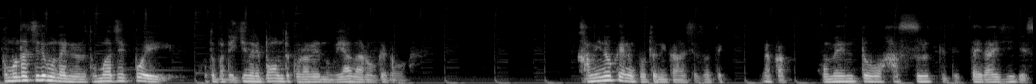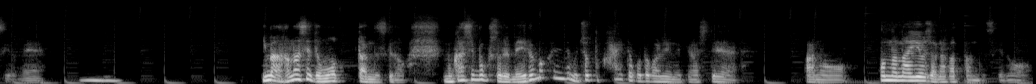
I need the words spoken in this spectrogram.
友達でもないのに友達っぽい言葉でいきなりボンって来られるのも嫌だろうけど、髪の毛のことに関してそうやってなんかコメントを発するって絶対大事ですよね。うん今話してて思ったんですけど、昔僕それメールマガにでもちょっと書いたことがあるような気がして、あの、こんな内容じゃなかったんですけど、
